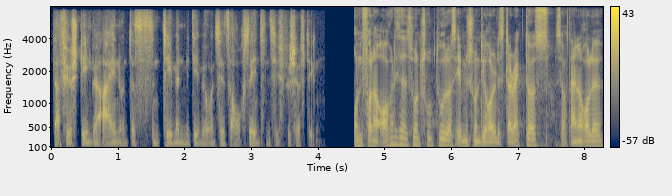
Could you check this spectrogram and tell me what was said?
Dafür stehen wir ein und das sind Themen, mit denen wir uns jetzt auch sehr intensiv beschäftigen. Und von der Organisationsstruktur, du hast eben schon die Rolle des Directors, ist ja auch deine Rolle,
